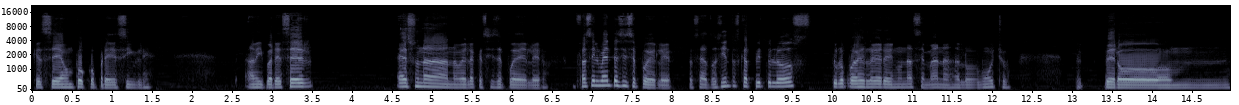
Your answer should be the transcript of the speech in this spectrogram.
que sea un poco predecible. A mi parecer, es una novela que sí se puede leer. Fácilmente sí se puede leer. O sea, 200 capítulos tú lo puedes leer en una semana, a lo mucho. Pero mm,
